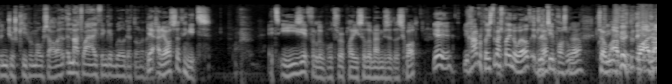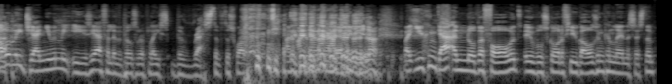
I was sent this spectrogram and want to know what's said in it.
than just keeping Mo Salah. And that's why I think it will get done Yeah, eventually. and I also think it's it's easier for Liverpool to replace other members of the squad. Yeah, yeah. You can't replace the best player in the world. It's literally impossible. yeah. So, uh, I- but I- Probably genuinely easier for Liverpool to replace the rest of the squad. and, and, and I actually mean that. Like you can get another forward who will score a few goals and can learn the system.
